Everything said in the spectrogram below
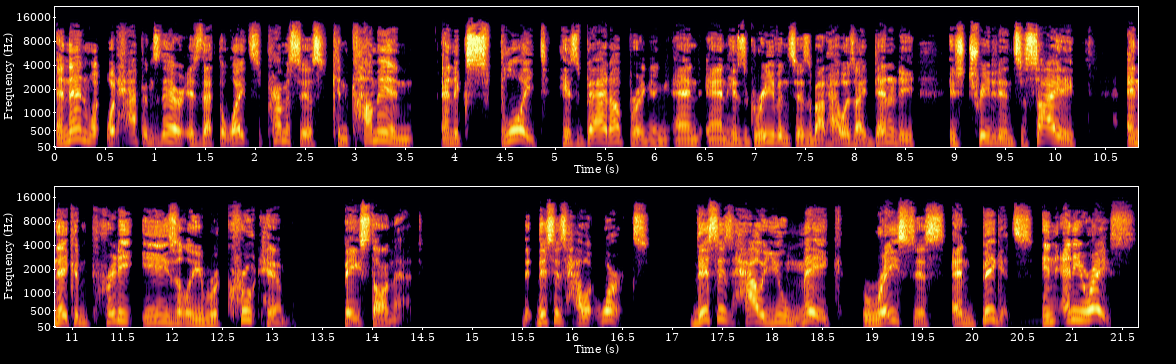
And then what, what happens there is that the white supremacist can come in and exploit his bad upbringing and and his grievances about how his identity is treated in society, and they can pretty easily recruit him based on that. This is how it works. This is how you make racists and bigots in any race.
